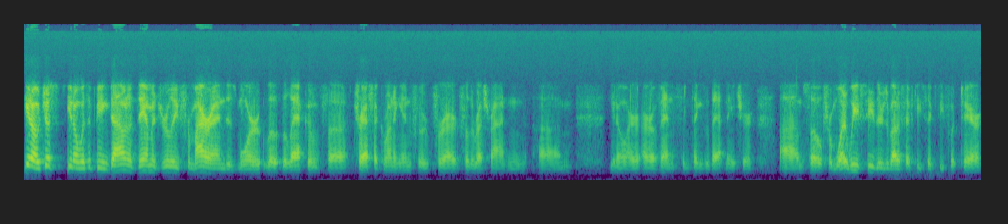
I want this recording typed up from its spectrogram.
you know, just you know, with it being down, the damage really from our end is more the, lack of uh, traffic running in for for our for the restaurant and um, you know our, our events and things of that nature. Um, so from what we see, there's about a 50, 60 foot tear.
